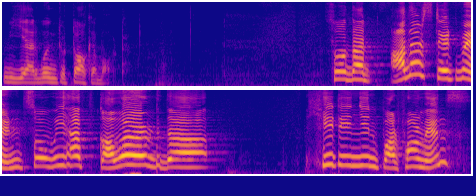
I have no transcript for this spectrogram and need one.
we are going to talk about. So, that other statement, so we have covered the heat engine performance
